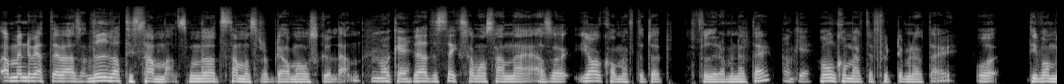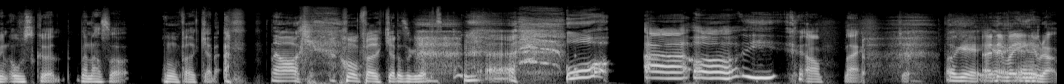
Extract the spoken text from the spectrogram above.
ja, men du vet, det var alltså, vi var tillsammans, men vi var tillsammans för att bli av med oskulden. Mm, Okej. Vi hade sex hemma hos henne, alltså jag kom efter typ fyra minuter, Okej. hon kom efter 40 minuter och det var min oskuld, men alltså hon fejkade. Ja, okej. Hon fejkade så grovt. Åh, ah, åh, i. Ja, nej. Okej, nej det var jag- inget bra.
